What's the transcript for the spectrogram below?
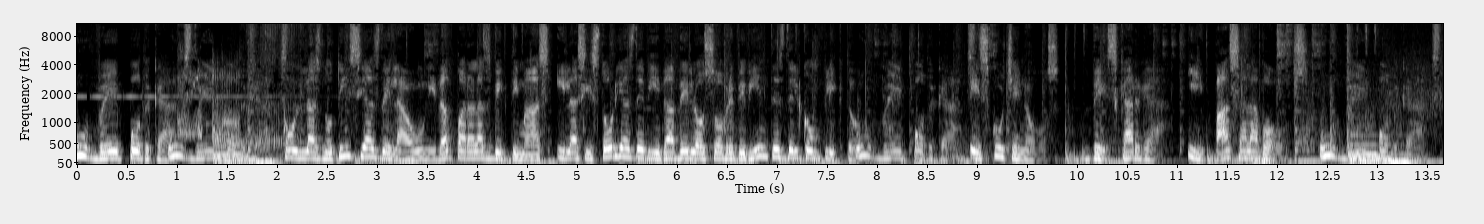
V Podcast. Con las noticias de la Unidad para las Víctimas y las historias de vida de los sobrevivientes del conflicto. V Podcast. Escúchenos, descarga y pasa la voz. V Podcast.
